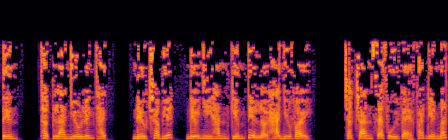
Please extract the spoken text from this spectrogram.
tiền, thật là nhiều linh thạch. Nếu cha biết, nữ nhi hắn kiếm tiền lợi hại như vậy, chắc chắn sẽ vui vẻ phát điên mất.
